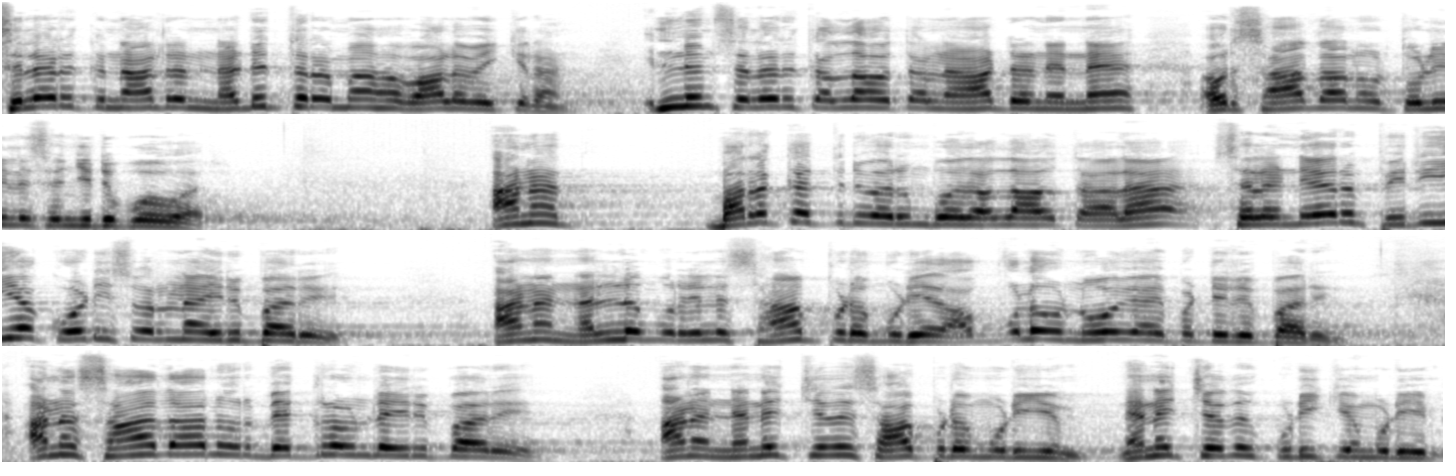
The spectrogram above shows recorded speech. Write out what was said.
சிலருக்கு நாட்டம் நடுத்தரமாக வாழ வைக்கிறான். இன்னும் சிலருக்கு அல்லாஹத்தால் நாட்டம் என்ன? அவர் சாதாரண ஒரு தொழிலை செஞ்சுட்டு போவார். ஆனால் பறக்கத்துட்டு வரும்போது அல்லாஹத்தால சில நேரம் பெரிய கோடீஸ்வரனாக இருப்பார். ஆனால் நல்ல முறையில் சாப்பிட முடியாது. அவ்வளோ நோய்வாய்ப்பட்டு இருப்பார் ஆனால் சாதாரண ஒரு பேக்ரவுண்டில் இருப்பார். ஆனால் நினைச்சதை சாப்பிட முடியும் நினைச்சதை குடிக்க முடியும்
